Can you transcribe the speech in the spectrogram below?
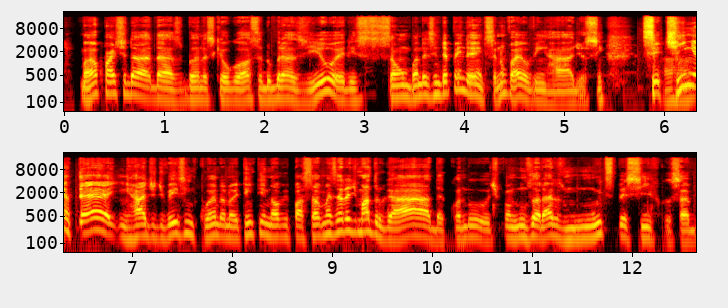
A maior parte da- das bandas que eu gosto do Brasil, eles são bandas independentes. Você não vai ouvir em rádio, assim. Você Aham. tinha até em rádio de vez em quando, no 89 passava, mas era de madrugada, quando, tipo, nos horários muito específicos, sabe?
